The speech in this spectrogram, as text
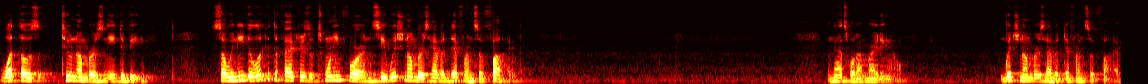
what those two numbers need to be. So we need to look at the factors of 24 and see which numbers have a difference of 5. And that's what I'm writing out. Which numbers have a difference of 5?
